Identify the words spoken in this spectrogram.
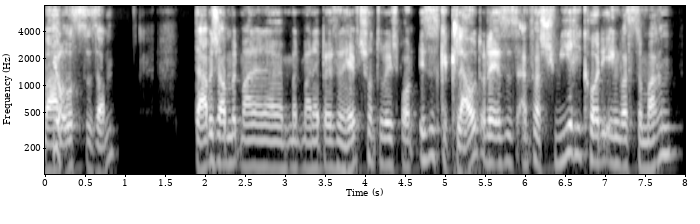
wahllos zusammen. Da habe ich auch mit meiner, mit meiner besseren Hälfte schon drüber gesprochen. Ist es geklaut oder ist es einfach schwierig, heute irgendwas zu machen,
